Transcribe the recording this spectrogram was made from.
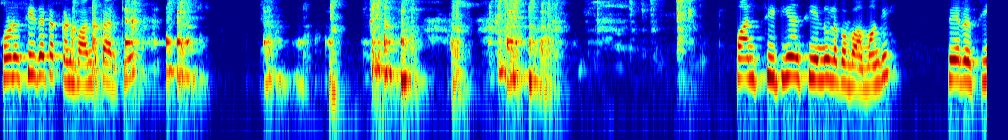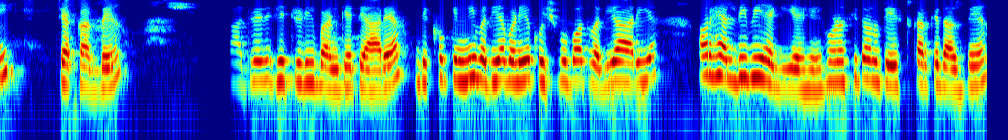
ਹੁਣ ਅਸੀਂ ਇਹਦਾ ਢੱਕਣ ਬੰਦ ਕਰਕੇ ਪੰਜ ਸੀਟੀਆਂ ਅਸੀਂ ਇਹਨੂੰ ਲਗਵਾਵਾਂਗੇ, ਫਿਰ ਅਸੀਂ ਚੈੱਕ ਕਰਦੇ ਹਾਂ। ਬਾਜਰੇ ਦੀ ਖਿਚੜੀ ਬਣ ਕੇ ਤਿਆਰ ਆ। ਦੇਖੋ ਕਿੰਨੀ ਵਧੀਆ ਬਣੀ ਹੈ ਖੁਸ਼ਬੂ ਬਹੁਤ ਵਧੀਆ ਆ ਰਹੀ ਹੈ ਔਰ ਹੈਲਦੀ ਵੀ ਹੈਗੀ ਹੈ ਇਹ। ਹੁਣ ਅਸੀਂ ਤੁਹਾਨੂੰ ਟੇਸਟ ਕਰਕੇ ਦੱਸਦੇ ਹਾਂ।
